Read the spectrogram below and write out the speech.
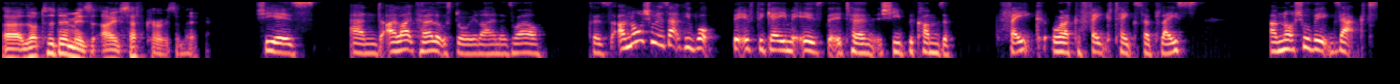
Uh, the doctor's name is Iosefka, isn't it? She is. And I like her little storyline as well. Because I'm not sure exactly what bit of the game it is that it turns she becomes a fake or like a fake takes her place. I'm not sure the exact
